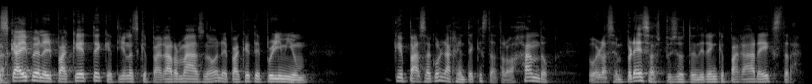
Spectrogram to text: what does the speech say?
Skype en el paquete que tienes que pagar más, ¿no? En el paquete premium. ¿Qué pasa con la gente que está trabajando? O las empresas, pues eso tendrían que pagar extra.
